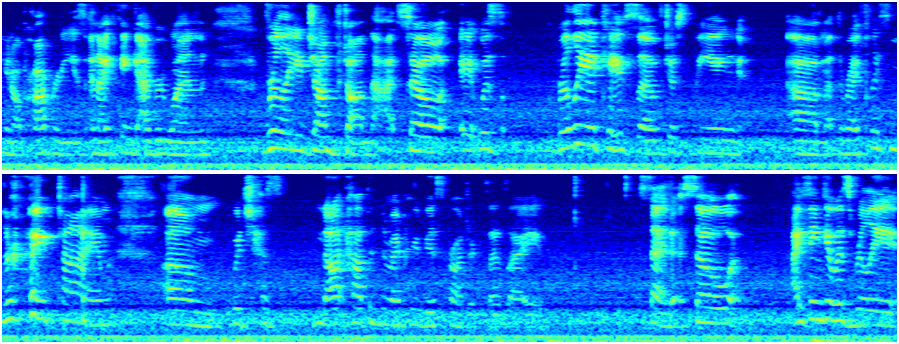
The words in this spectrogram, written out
you know, properties. And I think everyone really jumped on that. So it was really a case of just being um, at the right place in the right time, um, which has not happened in my previous projects, as I said. So I think it was really,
